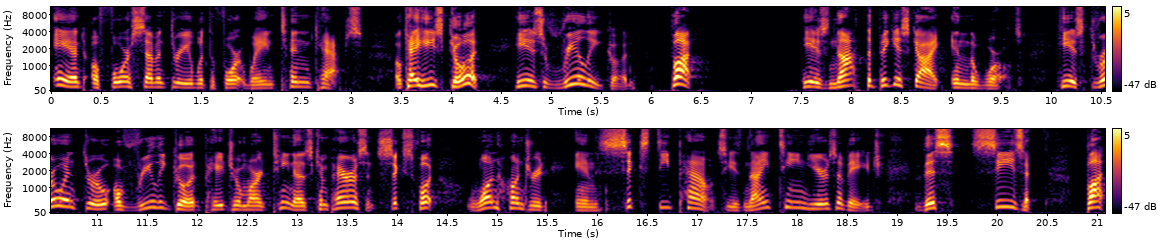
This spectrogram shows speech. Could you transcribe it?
and a 4.73 with the Fort Wayne Tin Caps. Okay, he's good. He is really good, but he is not the biggest guy in the world. He is through and through a really good Pedro Martinez comparison. Six foot, 160 pounds. He is 19 years of age this season. But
